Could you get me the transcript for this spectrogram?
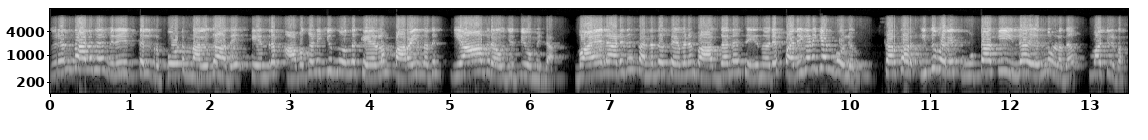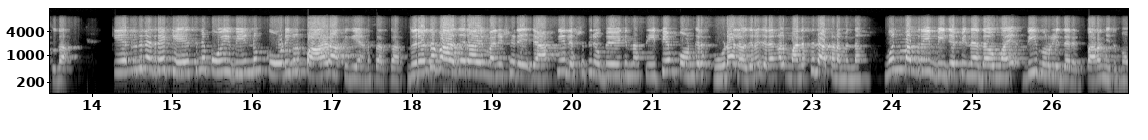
ദുരന്താനന്തര വിലയിരുത്തൽ റിപ്പോർട്ട് നൽകാതെ കേന്ദ്രം അവഗണിക്കുന്നുവെന്ന് കേരളം പറയുന്നതിൽ യാതൊരു ഔചിത്യവുമില്ല. വയനാടിന് സന്നദ്ധ സേവനം വാഗ്ദാനം ചെയ്യുന്നവരെ പരിഗണിക്കാൻ പോലും സർക്കാർ ഇതുവരെ കൂട്ടാക്കിയില്ല എന്നുള്ളത് മറ്റൊരു വസ്തുത. കേന്ദ്രത്തിനെതിരെ കേസിന് പോയി വീണ്ടും കോടികൾ പാഴാക്കുകയാണ് സർക്കാർ. ദുരന്തബാധിതരായ മനുഷ്യരെ രാഷ്ട്രീയ ലക്ഷ്യത്തിന് ഉപയോഗിക്കുന്ന സി പി എം കോൺഗ്രസ് ഗൂഢാലോചന ജനങ്ങൾ മനസ്സിലാക്കണമെന്ന് മുൻ മന്ത്രിയും ബി ജെ പി നേതാവുമായ വി മുരളീധരൻ പറഞ്ഞിരുന്നു.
